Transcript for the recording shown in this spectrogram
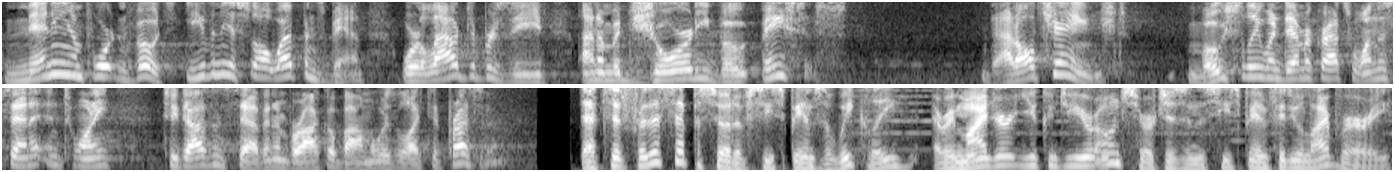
many important votes, even the assault weapons ban, were allowed to proceed on a majority vote basis. That all changed, mostly when Democrats won the Senate in 20, 2007 and Barack Obama was elected president. That's it for this episode of C SPAN's The Weekly. A reminder you can do your own searches in the C SPAN video library.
